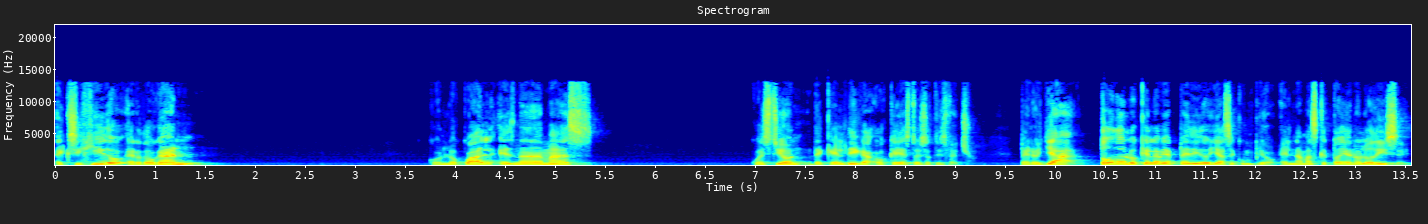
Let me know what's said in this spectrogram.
exigido Erdogan, con lo cual es nada más cuestión de que él diga, ok, estoy satisfecho. Pero ya todo lo que él había pedido ya se cumplió. Él nada más que todavía no lo dice.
